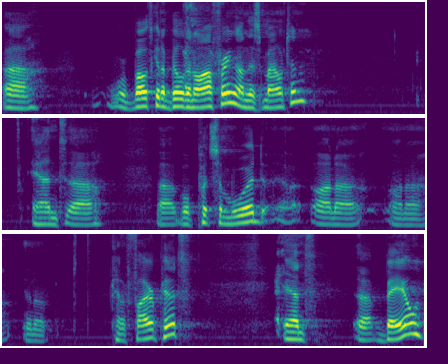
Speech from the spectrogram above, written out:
uh, we're both going to build an offering on this mountain, and uh, uh, we'll put some wood uh, on a, on a, in a kind of fire pit. And uh, Baal,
